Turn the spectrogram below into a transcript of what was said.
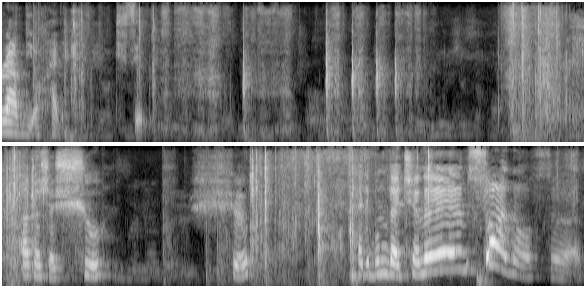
Radyo hadi çizelim. Arkadaşlar şu. Şu. Hadi bunu da açalım. Son olsun.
